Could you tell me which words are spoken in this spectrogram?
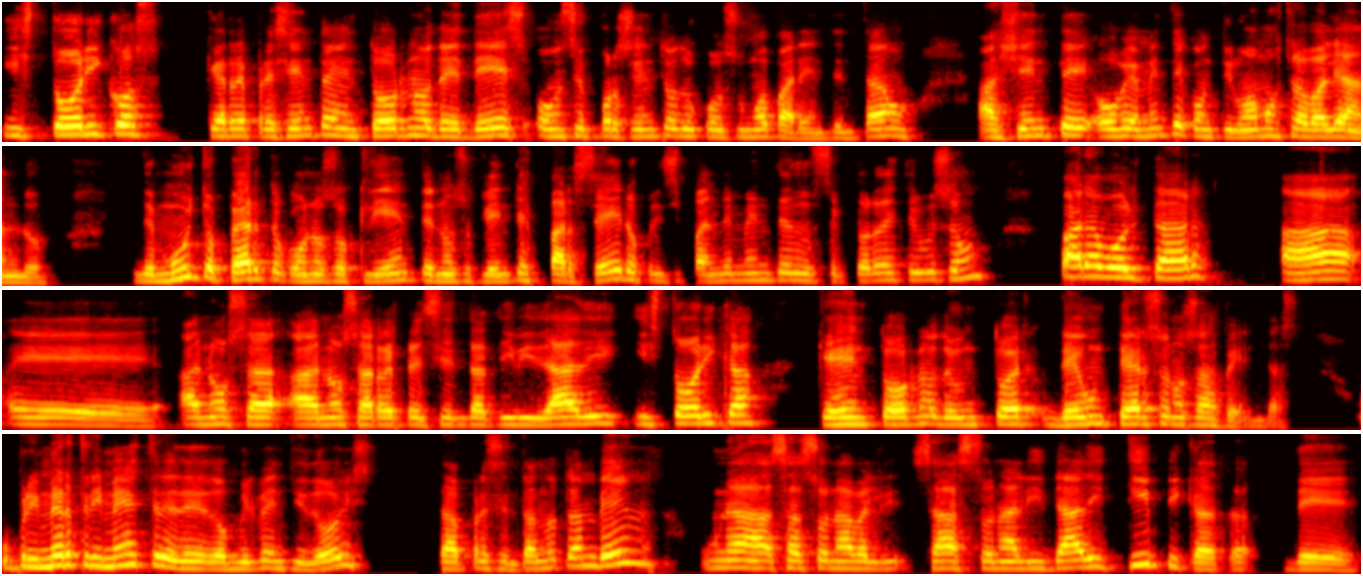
históricos que representam em torno de 10, 11% do consumo aparente. Então, a gente, obviamente, continuamos trabalhando de muito perto com nossos clientes, nossos clientes parceiros, principalmente do sector da distribuição, para voltar a, eh, a, nossa, a histórica, que é em torno de um, de um terço de nossas vendas. O primeiro trimestre de 2022 está apresentando também uma sazonalidade típica de,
